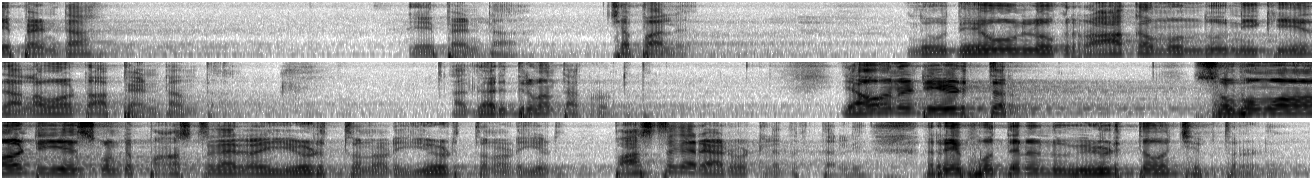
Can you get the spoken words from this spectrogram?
ఏ పెంట? ఏ పెంట? చెప్పాలి. నువ్వు దేవునిలోకి రాకముందు నీకు ఏది అలవాటు ఆ పెంట అంతా. ఆ దరిద్రం అంతా అక్కడ ఉంటుంది. ఏమనంటే ఏడుతారు శుభమా అంటే చేసుకుంటే పాస్టర్ గారు ఏడుతున్నాడు ఏడుతున్నాడు ఏడు. పాస్టర్ గారు ఏడవట్లేదు తల్లి. రేపు నువ్వు ఏడుతావు అని చెప్తున్నాడు.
